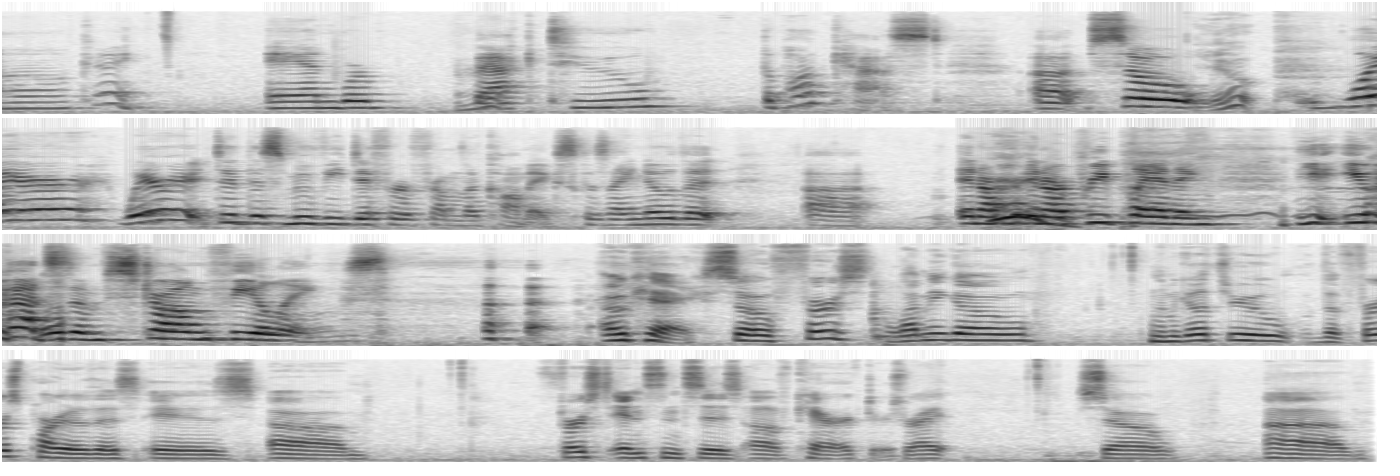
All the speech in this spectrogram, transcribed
Okay. And we're back to the podcast. Uh, so, Yep. where where did this movie differ from the comics? Because I know that uh, in our in our pre planning, you, you had some strong feelings. Okay, so first, let me go. Let me go through the first part of this is um, first instances of characters, right? So, um,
